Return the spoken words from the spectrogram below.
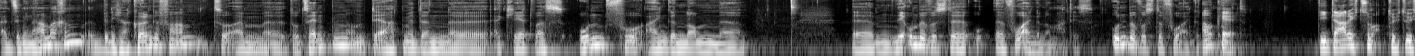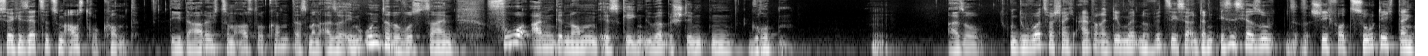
ein Seminar machen. Bin ich nach Köln gefahren zu einem äh, Dozenten und der hat mir dann äh, erklärt, was unvoreingenommene, ähm, nee, unbewusste äh, Voreingenommenheit ist. Unbewusste Voreingenommenheit. Okay. Die dadurch zum, durch, durch solche Sätze zum Ausdruck kommt. Die dadurch zum Ausdruck kommt, dass man also im Unterbewusstsein vorangenommen ist gegenüber bestimmten Gruppen. Also Und du wolltest wahrscheinlich einfach in dem Moment nur witzig sein. Und dann ist es ja so, Stichwort zotig, dann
